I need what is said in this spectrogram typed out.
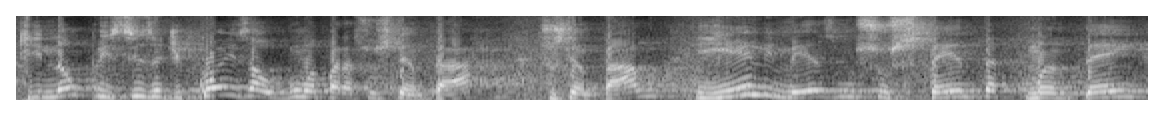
que não precisa de coisa alguma para sustentar, sustentá-lo, e Ele mesmo sustenta, mantém,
